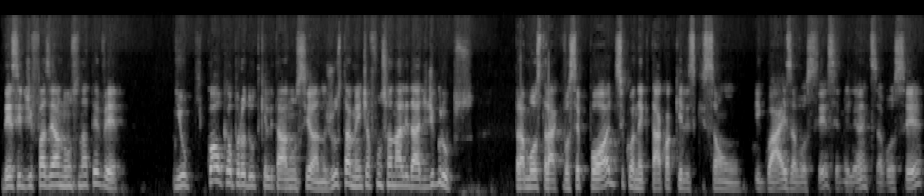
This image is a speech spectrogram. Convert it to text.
decidir fazer anúncio na TV. E o, qual que é o produto que ele está anunciando? Justamente a funcionalidade de grupos para mostrar que você pode se conectar com aqueles que são iguais a você, semelhantes a você.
